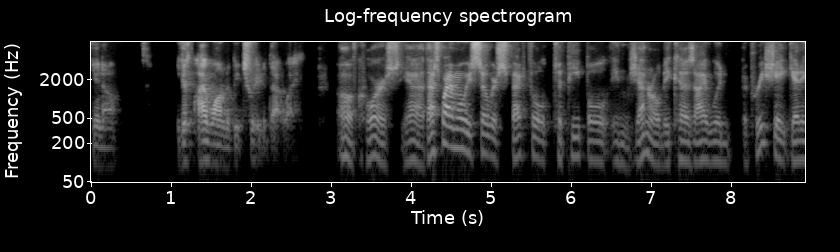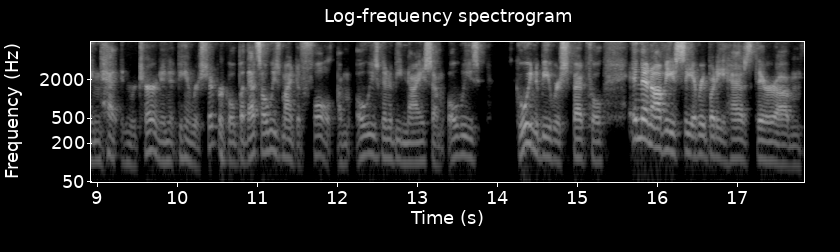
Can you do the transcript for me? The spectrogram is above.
you know, because I want to be treated that way. Oh, of course. Yeah. That's why I'm always so respectful to people in general because I would appreciate getting that in return and it being reciprocal. But that's always my default. I'm always going to be nice. I'm always going to be respectful. And then obviously everybody has their um,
